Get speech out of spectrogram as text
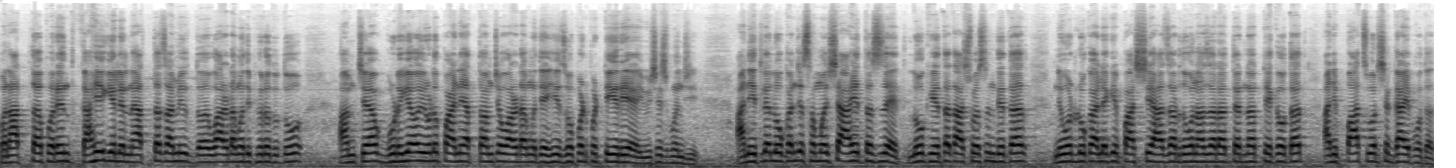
पण आत्तापर्यंत काही गेलेलं नाही. आत्ताच आम्ही द- वार्डामध्ये फिरत होतो. आमच्या गुडघ्यावर एवढं पाणी आत्ता आमच्या वार्डामध्ये ही झोपडपट्टी एरिया आहे विशेष म्हणजे. आणि इथल्या लोकांच्या समस्या आहेत तसंच आहेत. लोक येतात आश्वासन देतात. निवडणूक आल्या की पाचशे हजार दोन हजारात त्यांना टेकवतात आणि पाच वर्ष गायब होतात.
